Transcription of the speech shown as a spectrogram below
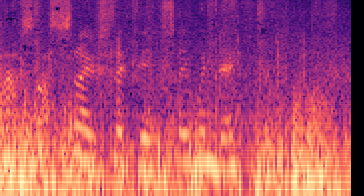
That's that slow, slippy, it's so windy.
